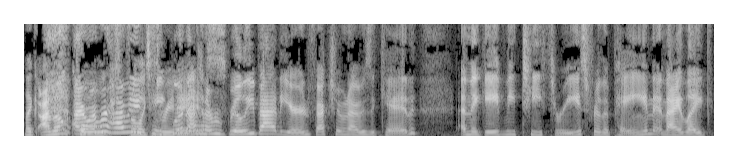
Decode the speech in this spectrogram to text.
like I'm out I remember having for to like take three one. days. I had a really bad ear infection when I was a kid, and they gave me T3s for the pain. And I like,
